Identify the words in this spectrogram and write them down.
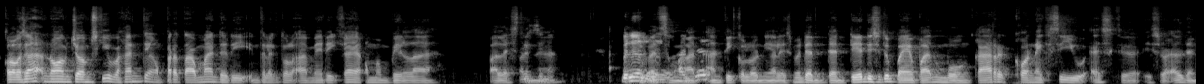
kalau nggak salah Noam Chomsky bahkan itu yang pertama dari intelektual Amerika yang membela Palestina. Palestina. Benar, benar. semangat ada. anti kolonialisme dan dan dia di situ banyak banget membongkar koneksi US ke Israel dan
